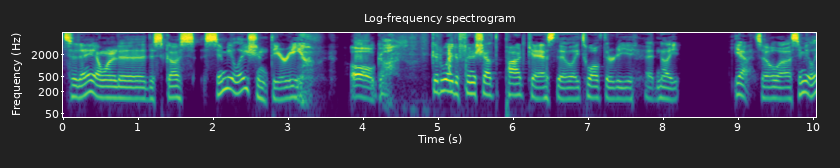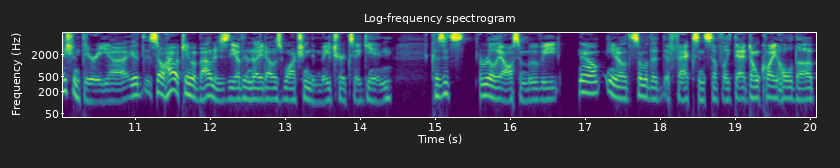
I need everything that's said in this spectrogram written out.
today I wanted to discuss simulation theory. oh God, good way to finish out the podcast at like twelve thirty at night. Yeah, so uh, simulation theory. Uh, it, so how it came about is the other night I was watching The Matrix again because it's a really awesome movie. Now you know some of the effects and stuff like that don't quite hold up,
